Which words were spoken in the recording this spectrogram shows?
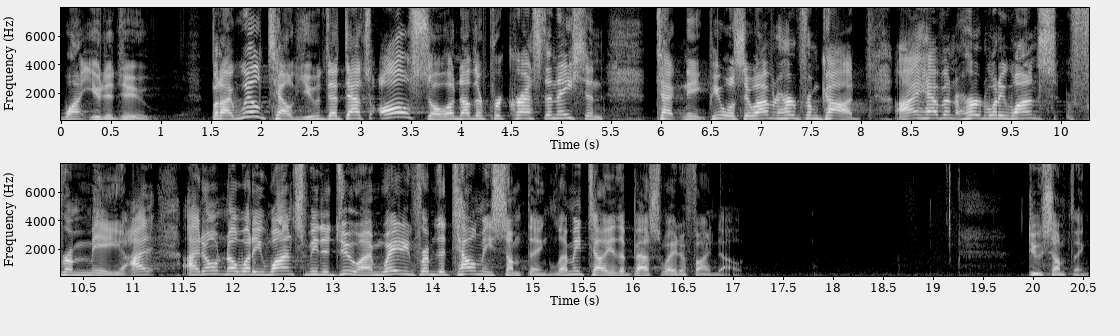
want you to do? But I will tell you that that's also another procrastination technique. People will say, Well, I haven't heard from God. I haven't heard what He wants from me. I, I don't know what He wants me to do. I'm waiting for Him to tell me something. Let me tell you the best way to find out do something.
